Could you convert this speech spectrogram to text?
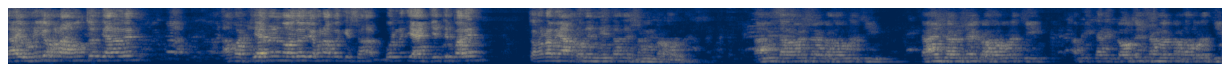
তাই উনি যখন আমন্ত্রণ জানালেন, আমার চেয়ারম্যান মহোদয় যখন আমাকে বললেন যে হ্যাঁ যেতে পারেন, তখন আমি আপনাদের নেতাদের সঙ্গে কথা বলেছি আমি সালামের সঙ্গে কথা বলেছি। কথা বলেছি, আমি এখানে সঙ্গে কথা বলেছি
